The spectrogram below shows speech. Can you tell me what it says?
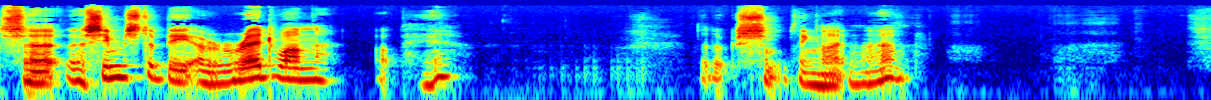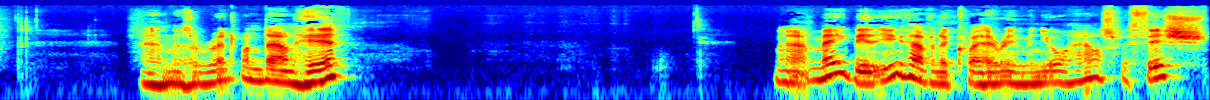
So there seems to be a red one up here that looks something like that. And there's a red one down here. Now, it may be that you have an aquarium in your house for fish.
